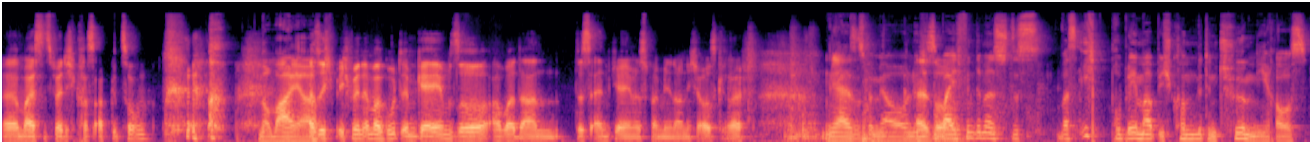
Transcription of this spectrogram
Äh, meistens werde ich krass abgezogen. Normal, Also ja. ich, ich bin immer gut im Game so, aber dann das Endgame ist bei mir noch nicht ausgereift. Ja, das ist bei mir auch nicht. Also, Wobei ich finde immer, das, das, was ich Problem habe, ich komme mit den Türmen nie raus.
